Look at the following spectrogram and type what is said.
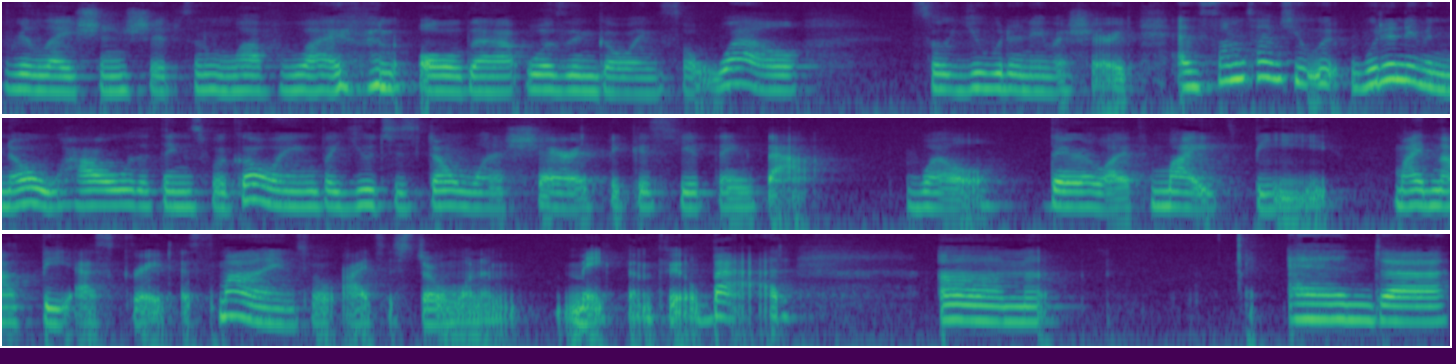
relationships and love life and all that wasn't going so well so you wouldn't even share it. And sometimes you w- wouldn't even know how the things were going but you just don't want to share it because you think that well their life might be might not be as great as mine so i just don't want to make them feel bad. Um and uh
